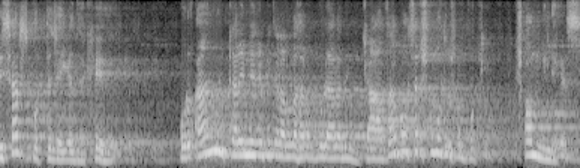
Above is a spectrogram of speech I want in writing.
রিসার্চ করতে যাইয়া দেখে কোরআন কারিমের ভিতরে আল্লাহ রাব্বুল আলমিন যা যা বলছেন সমুদ্র সম্পর্কে সব মিলে গেছে।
